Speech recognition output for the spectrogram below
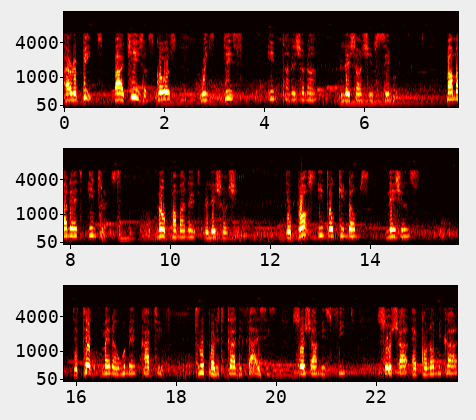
I repeat, by Jesus goes with this international relationship symbol. Permanent interest, no permanent relationship. They burst into kingdoms, nations. They take men and women captive through political devices, social misfit, social, economical,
